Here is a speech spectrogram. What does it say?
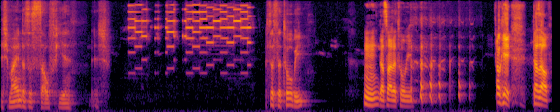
Ich meine, das ist sau viel. Ich... Ist das der Tobi? Hm, das war der Tobi. Okay, pass auf.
